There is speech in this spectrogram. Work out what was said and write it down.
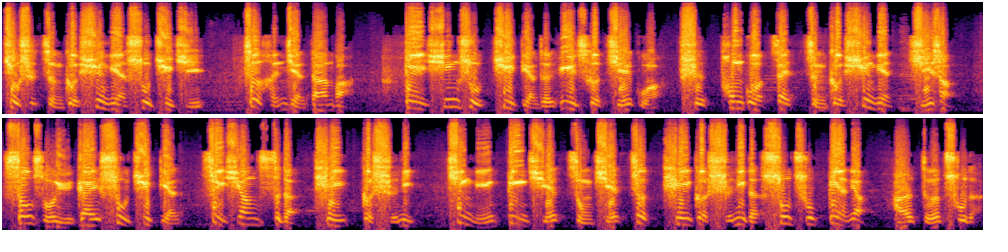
就是整个训练数据集，这很简单吧？对新数据点的预测结果是通过在整个训练集上搜索与该数据点最相似的 K 个实例，近邻，并且总结这 K 个实例的输出变量而得出的。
